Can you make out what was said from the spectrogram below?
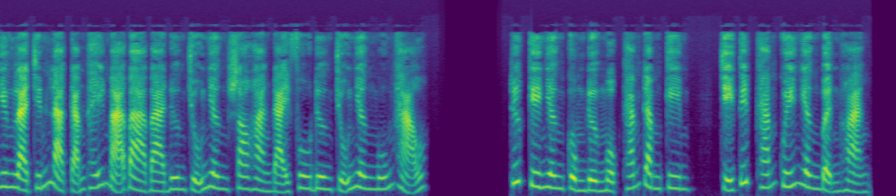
nhưng là chính là cảm thấy mã bà bà đương chủ nhân so hoàng đại phu đương chủ nhân muốn hảo. Trước kia nhân cùng đường một khám trăm kim, chỉ tiếp khám quý nhân bệnh hoạn,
